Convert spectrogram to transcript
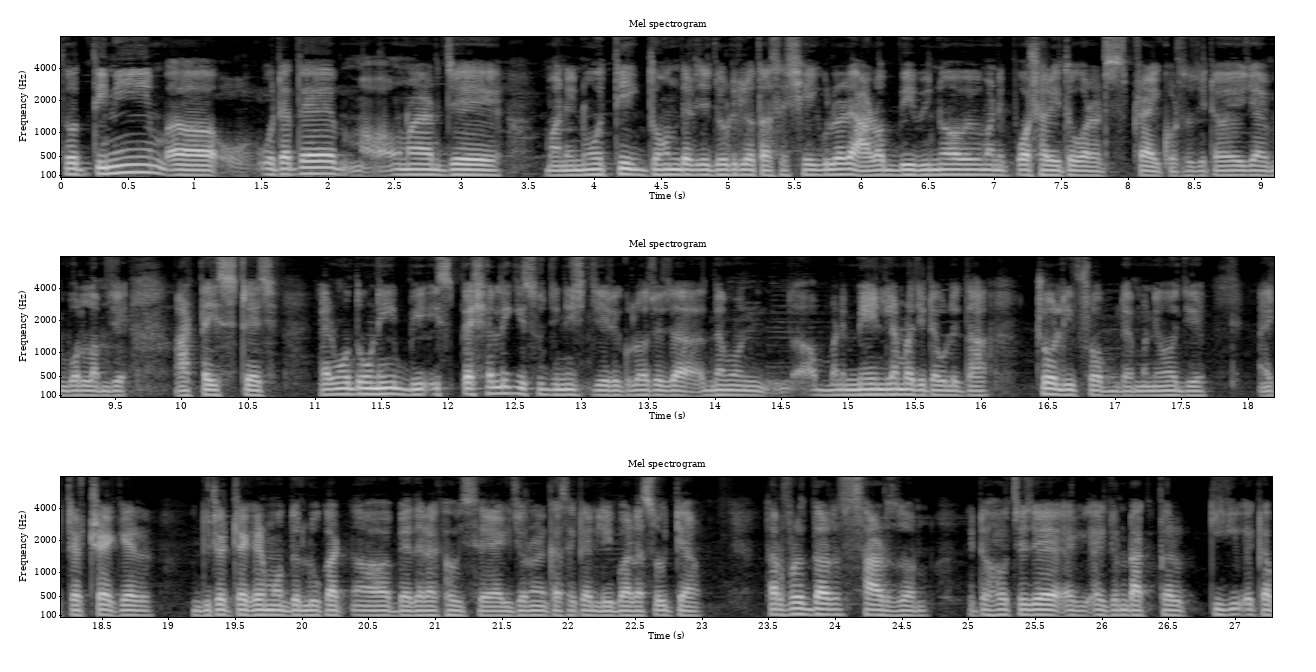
তো তিনি ওটাতে ওনার যে মানে নৈতিক দ্বন্দ্বের যে জটিলতা আছে, সেইগুলোর আরও বিভিন্নভাবে মানে প্রসারিত করার ট্রাই করছে। যেটা ওই যে আমি বললাম যে আটটা স্টেজ। এর মধ্যে উনি স্পেশালি কিছু জিনিস যেগুলো হচ্ছে যা, যেমন মানে মেইনলি আমরা যেটা বলি তা ট্রলি প্রবলেম মানে ওই যে একটা ট্র্যাকের দুইটা ট্র্যাকের মধ্যে লুকাট বেঁধে রাখা হয়েছে একজনের কাছে একটা লিভার আছে ওইটা। তারপরে তার সার্জন এটা হচ্ছে যে এক- একজন ডাক্তার কি একটা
